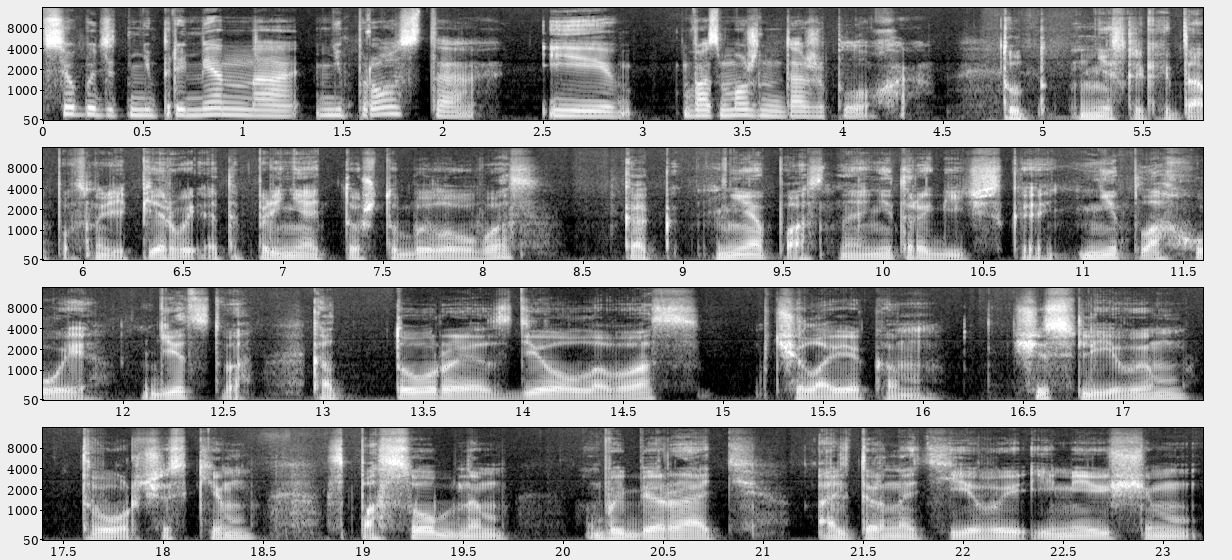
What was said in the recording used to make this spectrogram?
все будет непременно непросто и, возможно, даже плохо. Тут несколько этапов. Смотрите, первый – это принять то, что было у вас, как не опасное, не трагическое, не плохое детство, которое сделало вас человеком счастливым, творческим, способным выбирать альтернативы, имеющим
